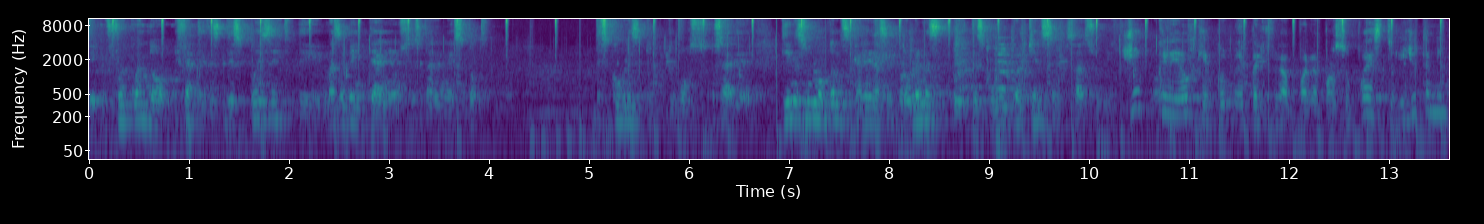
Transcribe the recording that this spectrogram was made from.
eh, fue cuando, fíjate, después de, de más de 20 años de estar en esto, descubres tu, voz. O sea, eh, tienes un montón de escaleras. El problema es descubrir cuál quieres empezar a subir. Yo creo que, por, por, supuesto, y yo también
